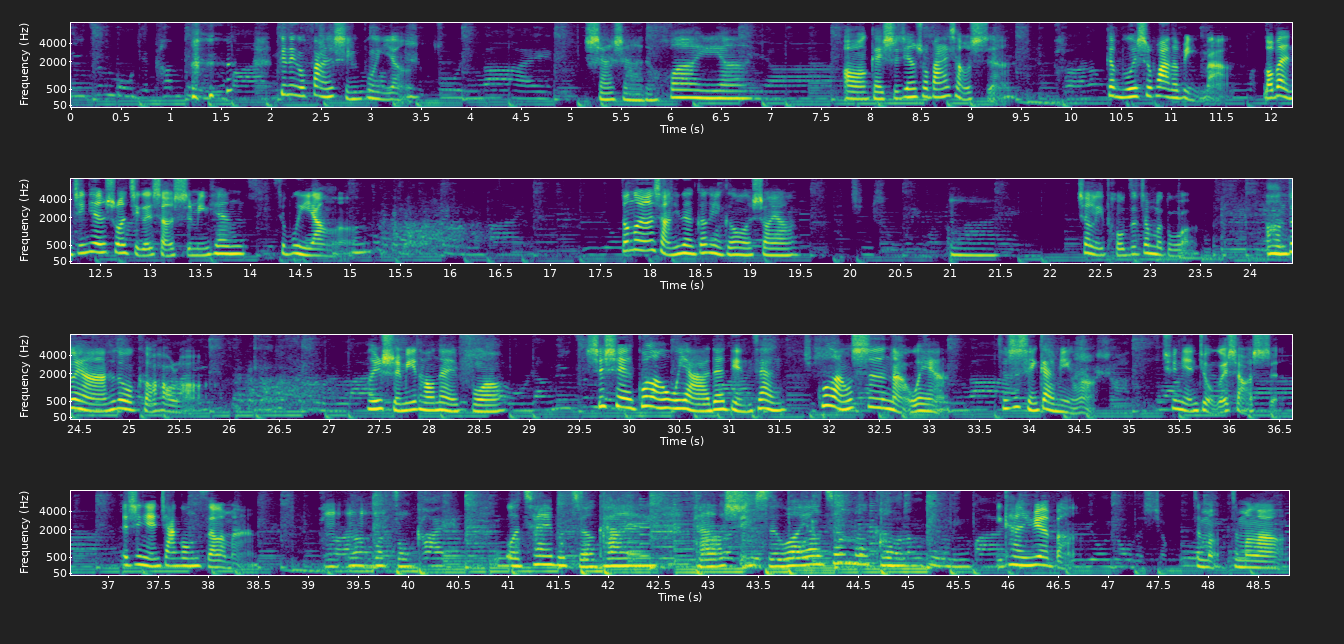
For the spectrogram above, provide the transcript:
跟那个发型不一样。傻傻的花呀，哦，改时间说八小时，该不会是画的饼吧？老板今天说几个小时，明天就不一样了。东东有想听的歌可以跟我说呀。嗯，这里投资这么多，嗯，对啊，他对我可好了。欢迎水蜜桃奶芙，谢谢孤狼无涯的点赞。孤狼是哪位啊？这是谁改名了？去年九个小时，那今年加工资了吗？嗯嗯。我才不走开，他的心思我又怎么可能不明白？你看月榜，怎么怎么了？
